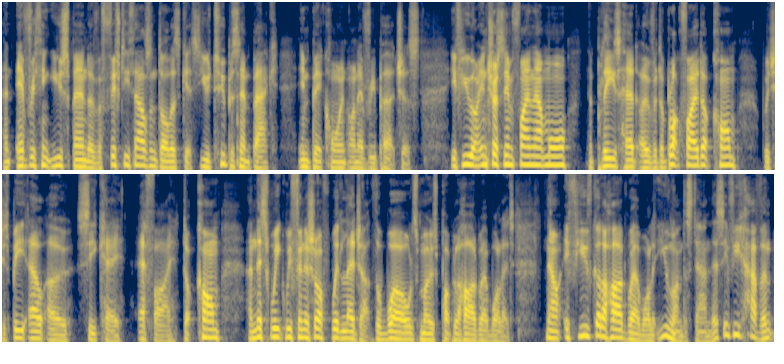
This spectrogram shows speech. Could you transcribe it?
and everything you spend over $50,000 gets you 2% back in Bitcoin on every purchase. If you are interested in finding out more, then please head over to blockfi.com, which is B L O C K F I.com. And this week we finish off with Ledger, the world's most popular hardware wallet. Now, if you've got a hardware wallet, you understand this. If you haven't,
